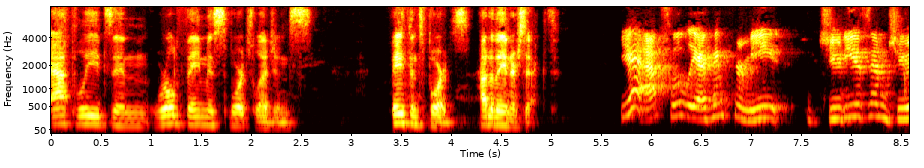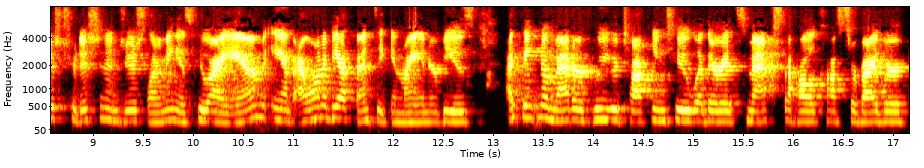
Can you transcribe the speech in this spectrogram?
athletes and world famous sports legends. Faith and sports, how do they intersect? Yeah, absolutely. I think for me, Judaism, Jewish tradition, and Jewish learning is who I am. And I want to be authentic in my interviews. I think no matter who you're talking to, whether it's Max, the Holocaust survivor,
